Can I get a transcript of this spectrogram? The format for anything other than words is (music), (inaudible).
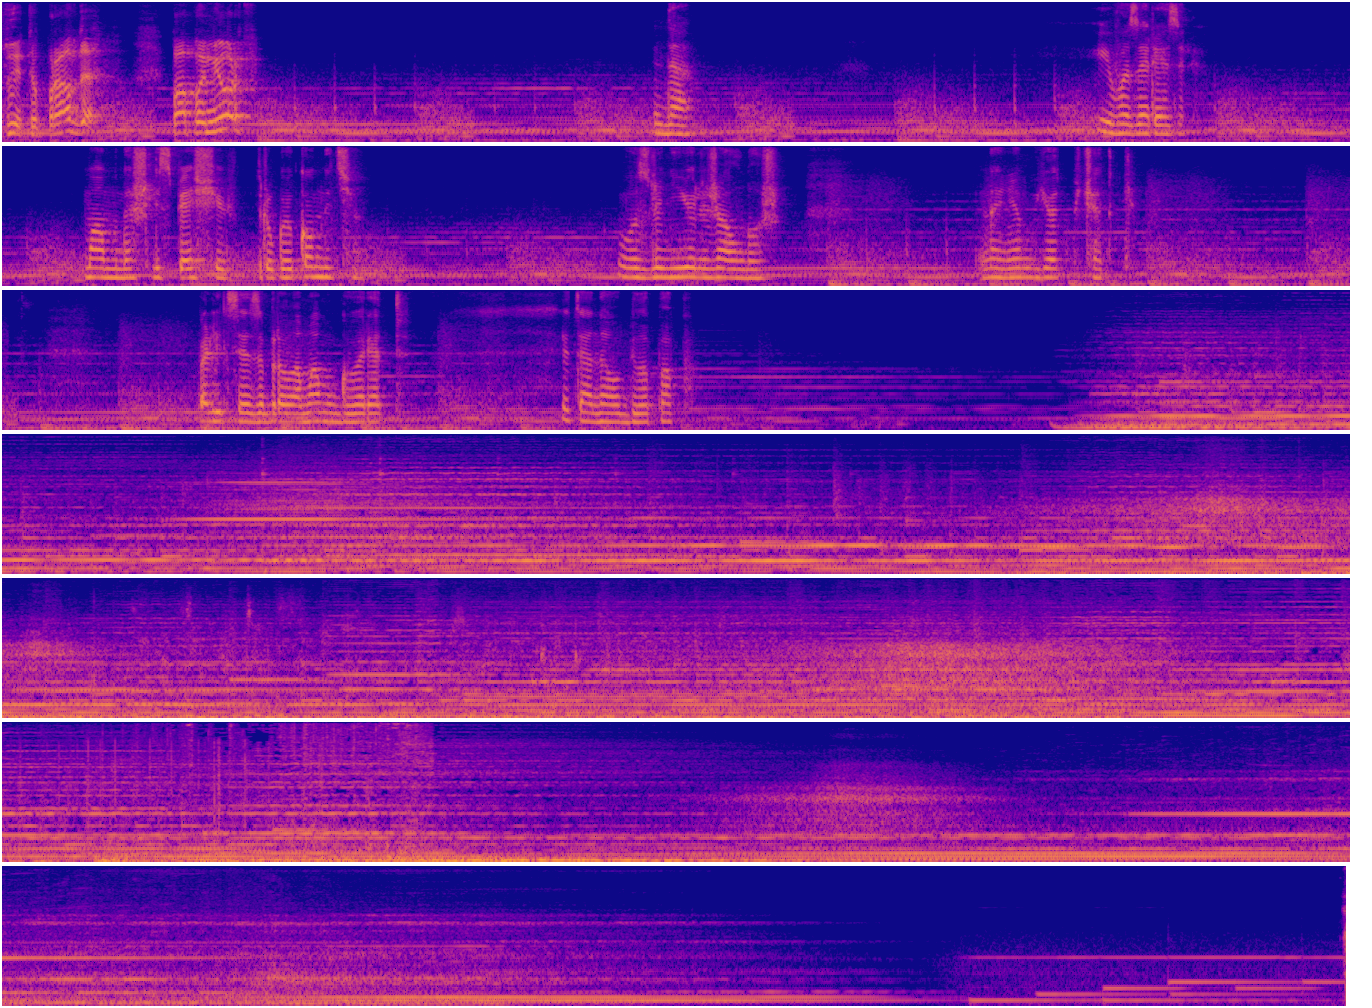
Что это, правда? Папа мертв? Да. Его зарезали. Маму нашли спящей в другой комнате. Возле нее лежал нож. На нем ее отпечатки. Полиция забрала маму, говорят, это она убила папу.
